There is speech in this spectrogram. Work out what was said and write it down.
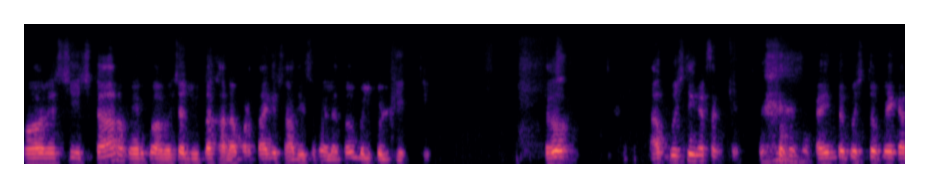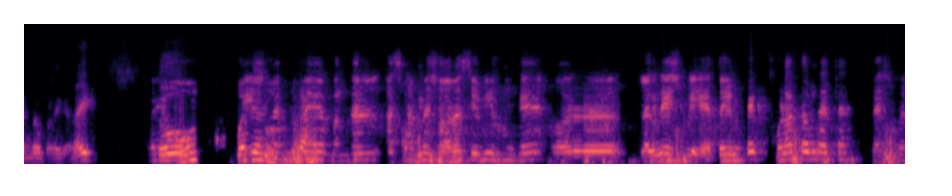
और इस चीज़ का मेरे को हमेशा जूता खाना पड़ता है कि शादी से पहले तो बिल्कुल ठीक थी। तो आप कुछ नहीं कर सकते। कहीं तो कुछ तो पे करना पड़ेगा राइट तो में मंगल अष्टम में सौरस्य भी होंगे और लग्नेश भी है। तो इम्पेक्ट थोड़ा कम रहता है पर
